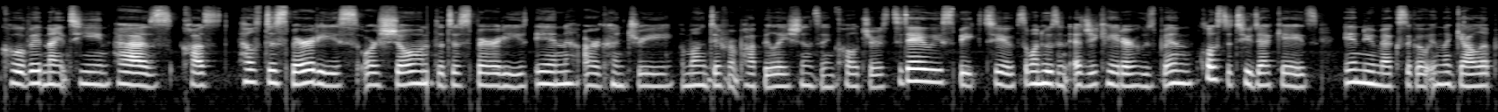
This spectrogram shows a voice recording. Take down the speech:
COVID 19 has caused health disparities or shown the disparities in our country among different populations and cultures. Today we speak to someone who's an educator who's been close to two decades in New Mexico in the Gallup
